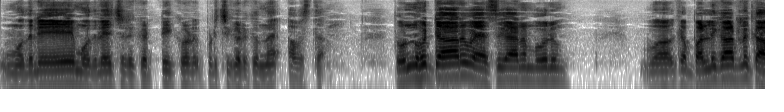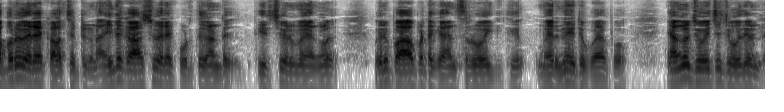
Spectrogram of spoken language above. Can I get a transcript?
മുതലേ മുതലേച്ചിട്ട് കെട്ടി പിടിച്ച് കിടക്കുന്ന അവസ്ഥ. തൊണ്ണൂറ്റാറ് വയസ്സുകാരൻ പോലും പള്ളിക്കാട്ടിൽ കബറ് വരെ കളച്ചിട്ടിരിക്കണം. അതിന്റെ കാശ് വരെ കൊടുത്തുകൊണ്ട് തിരിച്ചു വരുമ്പോൾ ഞങ്ങൾ ഒരു പാവപ്പെട്ട ക്യാൻസർ രോഗിക്ക് മരുന്നേറ്റ് പോയപ്പോൾ ഞങ്ങൾ ചോദിച്ച ചോദ്യമുണ്ട്.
